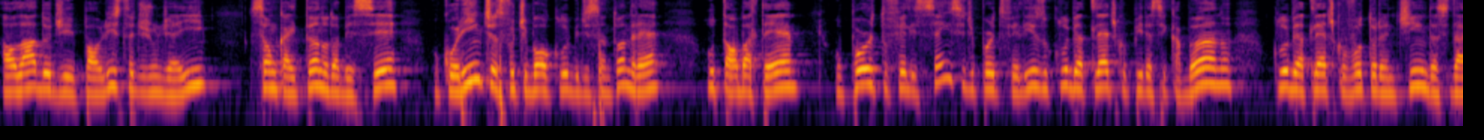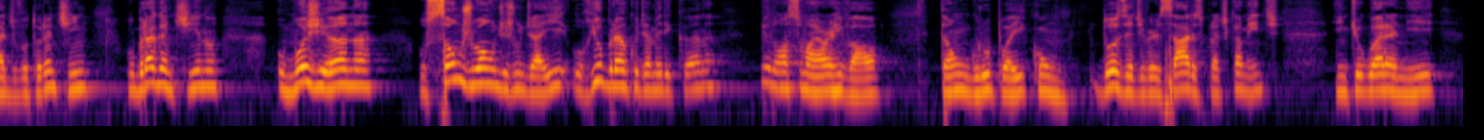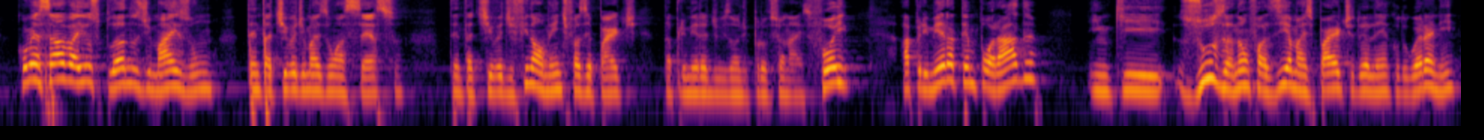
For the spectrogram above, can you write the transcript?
ao lado de Paulista de Jundiaí, São Caetano do ABC, o Corinthians Futebol Clube de Santo André, o Taubaté, o Porto Felicense de Porto Feliz, o Clube Atlético Piracicabano, Clube Atlético Votorantim, da cidade de Votorantim, o Bragantino, o Mogiana, o São João de Jundiaí, o Rio Branco de Americana e o nosso maior rival. Então, um grupo aí com 12 adversários praticamente, em que o Guarani começava aí os planos de mais um, tentativa de mais um acesso, tentativa de finalmente fazer parte da primeira divisão de profissionais. Foi a primeira temporada em que Zusa não fazia mais parte do elenco do Guarani.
